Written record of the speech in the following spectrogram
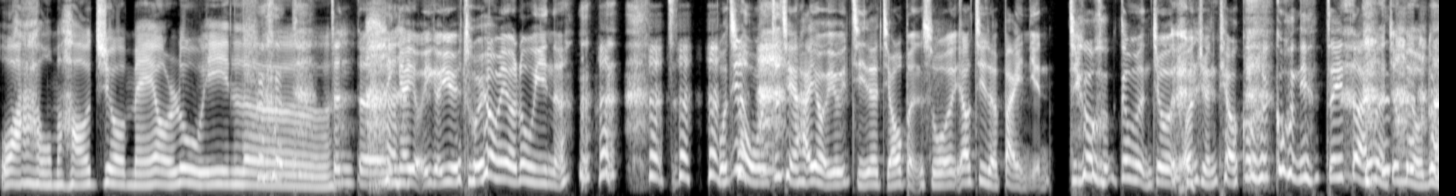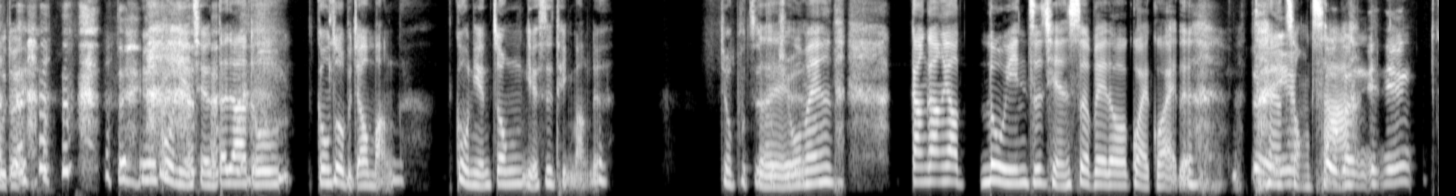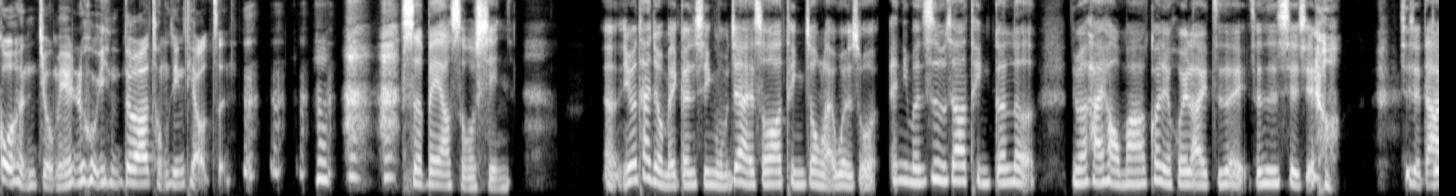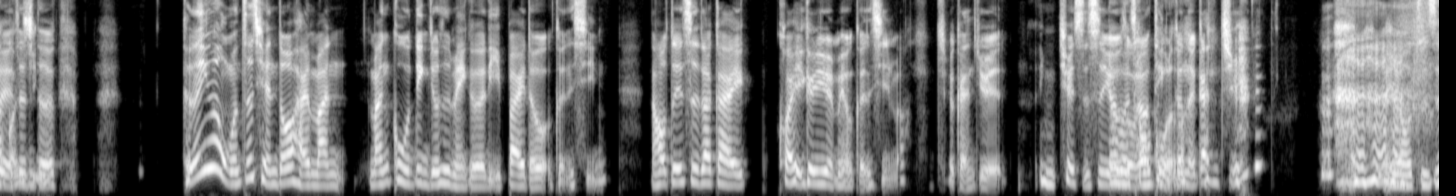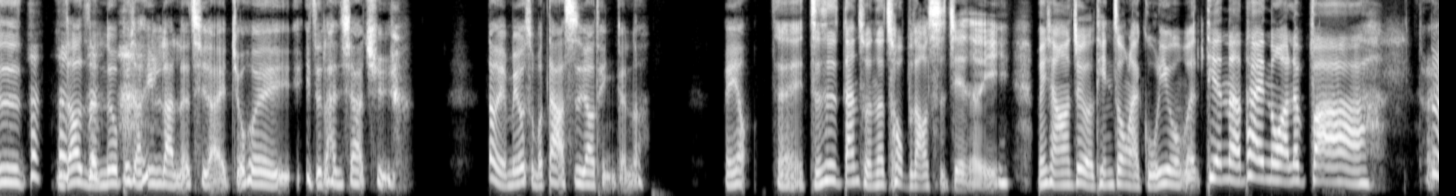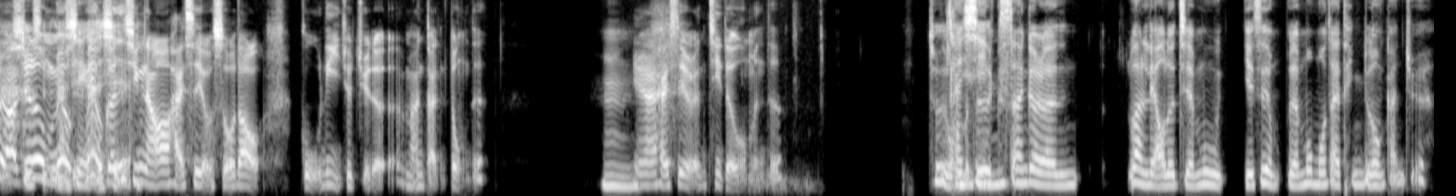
哇，我们好久没有录音了，真的应该有一个月左右没有录音了。我记得我们之前还有有一集的脚本说要记得拜年，结果根本就完全跳过了过年这一段，根本就没有录。对，对，因为过年前大家都工作比较忙，过年中也是挺忙的，就不知不觉我们。刚刚要录音之前，设备都怪怪的，对，重插。过很久没录音，都要重新调整，设备要收心。嗯，因为太久没更新，我们现在收到听众来问说：“哎，你们是不是要停更了？你们还好吗？快点回来之类。”真是谢谢哦，谢谢大家关心。可能因为我们之前都还蛮蛮固定，就是每个礼拜都有更新，然后这次大概快一个月没有更新吧，就感觉。嗯，确实是有种要停更的感觉。没有，只是你知道，人都不小心懒了起来，就会一直懒下去。倒也没有什么大事要停更了，没有。对，只是单纯的凑不到时间而已。没想到就有听众来鼓励我们，天哪，太暖了吧！对啊，觉得我们没有没有更新，然后还是有收到鼓励，就觉得蛮感动的。嗯，原来还是有人记得我们的，就是我们这三个人。乱聊的节目也是有人默默在听这种感觉，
